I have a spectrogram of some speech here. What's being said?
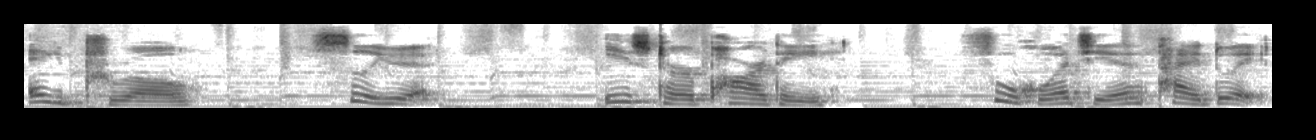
April， 四月；Easter Party，复活节派对。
